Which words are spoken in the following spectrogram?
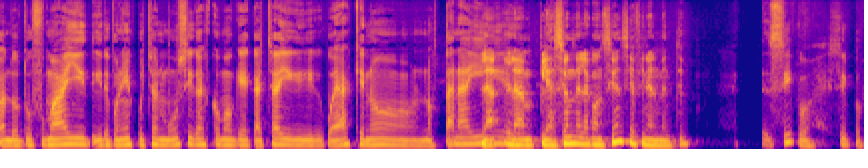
cuando tú fumás y, te ponías a escuchar música, es como que, ¿cachai? Weas que no, no están ahí. La, la ampliación de la conciencia finalmente. Sí, pues, sí, pues.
